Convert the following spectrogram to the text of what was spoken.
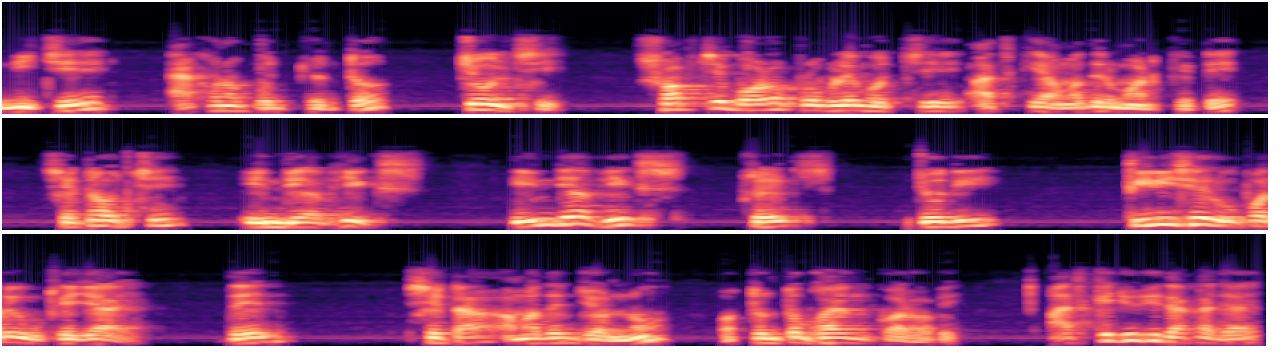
নিচে এখনও পর্যন্ত চলছে। সবচেয়ে বড় প্রবলেম হচ্ছে আজকে আমাদের মার্কেটে সেটা হচ্ছে India VIX India VIX friends যদি তিরিশের উপরে উঠে যায় দেন সেটা আমাদের জন্য অত্যন্ত ভয়ঙ্কর হবে। আজকে যদি দেখা যায়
